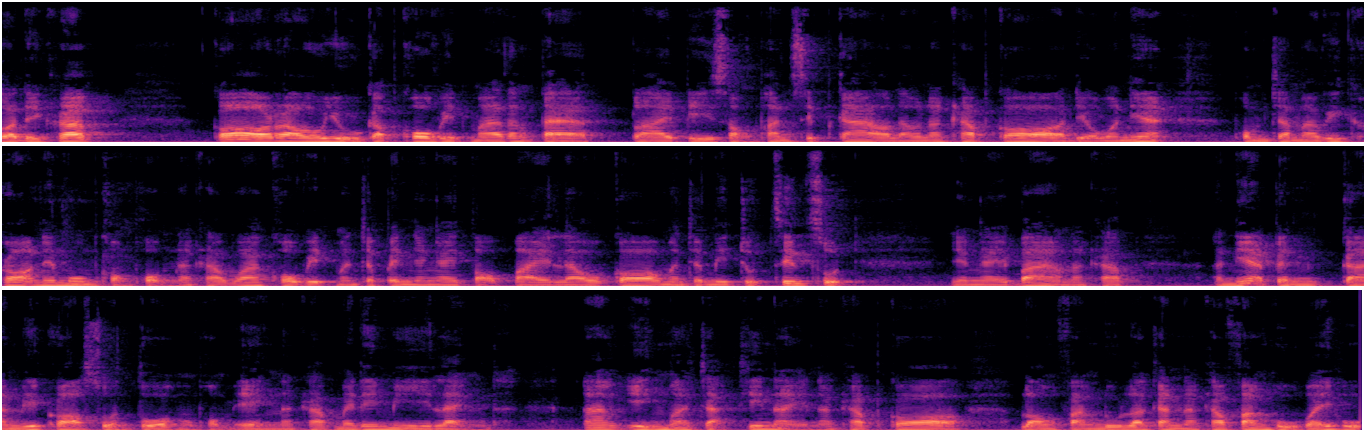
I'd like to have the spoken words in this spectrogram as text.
สวัสดีครับ ก็เราอยู่กับโควิดมาตั้งแต่ปลายปี 2019 แล้วนะครับ ก็เดี๋ยววันเนี้ยผมจะมาวิเคราะห์ในมุมของผมนะครับ ว่าโควิดมันจะเป็นยังไงต่อไป แล้วก็มันจะมีจุดสิ้นสุดยังไงบ้างนะครับ อันนี้เป็นการวิเคราะห์ส่วนตัวของผมเองนะครับ ไม่ได้มีแหล่งอ้างอิงมาจากที่ไหนนะครับ ก็ลองฟังดูแล้วกันนะครับ ฟังหูไว้หู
